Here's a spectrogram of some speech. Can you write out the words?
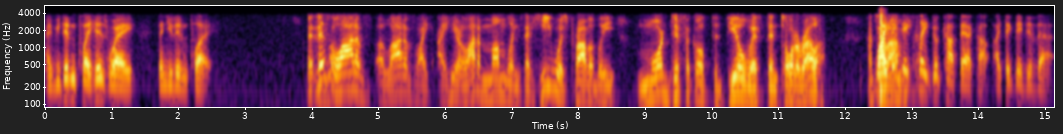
and if you didn't play his way, then you didn't play. There's a lot of a lot of like I hear a lot of mumblings that he was probably more difficult to deal with than Tortorella. That's well, what I I'm think they played good cop, bad cop. I think they did that.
